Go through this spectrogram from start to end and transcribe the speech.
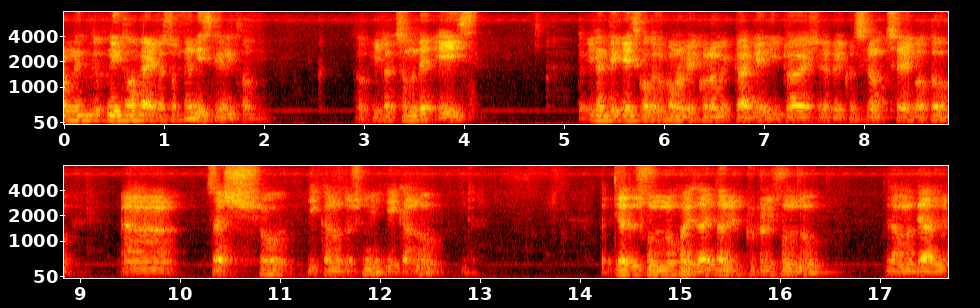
নিতে- হবে এটা সবসময় নিচ থেকে নিতে হবে। তো এটা হচ্ছে আমাদের এইচ তো এখান থেকে এইচ কত আমরা বের করলাম একটু আগে? একটু আগে সেটা বের করছিলাম হচ্ছে কত? চারশো একান্ন দশমিক একান্ন। তো এটা যদি শূন্য হয়ে যায়, তাহলে টোটাল শূন্য। তাহলে আমাদের আসবে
